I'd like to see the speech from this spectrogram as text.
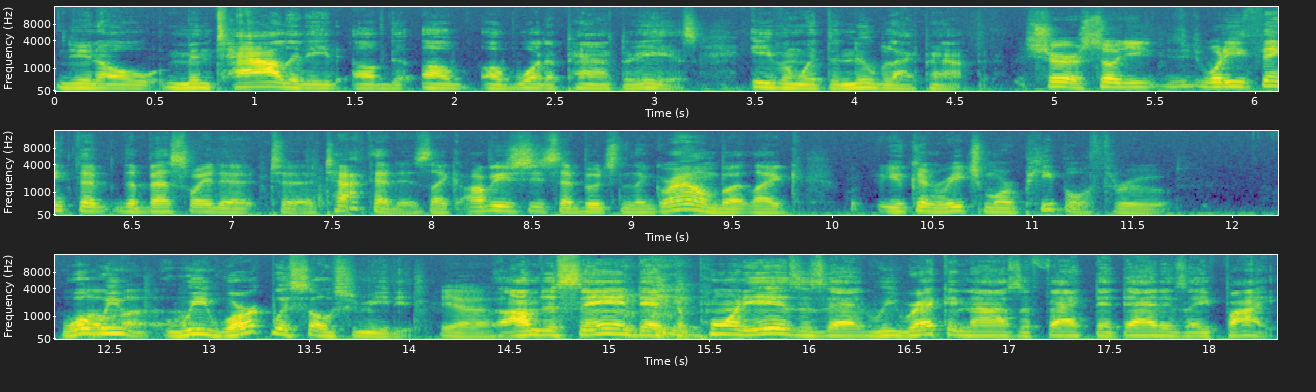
you know, mentality of the of, of what a Panther is, even with the new Black Panther. Sure. So, you, what do you think the the best way to, to attack that is? Like, obviously, you said boots in the ground, but like, you can reach more people through. Well, Oh, we uh, we work with social media. Yeah. I'm just saying that the point is is that we recognize the fact that that is a fight.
